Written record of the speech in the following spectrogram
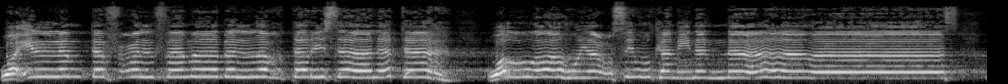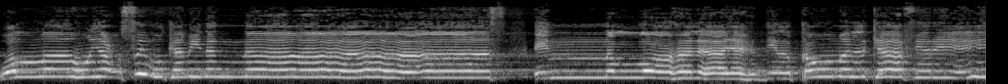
وإن لم تفعل فما بلغت رسالته والله يعصمك من الناس والله يعصمك من الناس. الله لا يهدي القوم الكافرين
